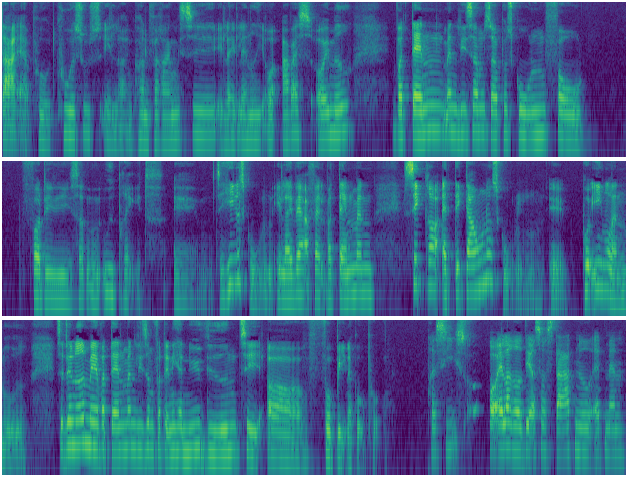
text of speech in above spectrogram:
der er på et kursus eller en konference eller et eller andet i arbejdsøje med, hvordan man ligesom så på skolen får får det sådan udbredt øh, til hele skolen, eller i hvert fald, hvordan man sikrer, at det gavner skolen øh, på en eller anden måde. Så det er noget med, hvordan man ligesom får den her nye viden til at få ben at gå på. Præcis. Og allerede der så starte med, at man,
